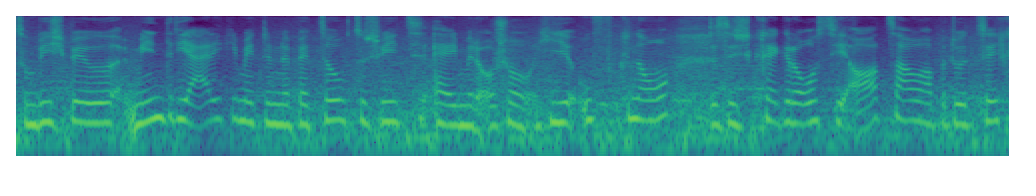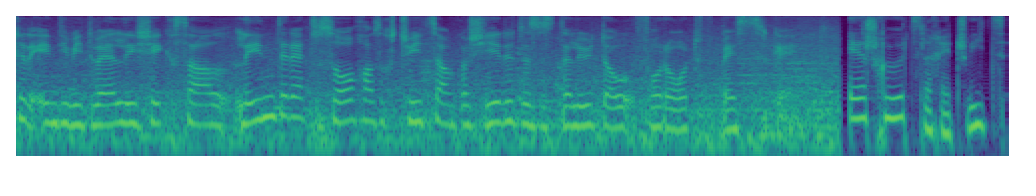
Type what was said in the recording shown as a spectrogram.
zum Beispiel Minderjährige mit einem Bezug zur Schweiz haben wir auch schon hier aufgenommen. Das ist keine grosse Anzahl, aber tut sicher individuelle Schicksale lindern. So kann sich die Schweiz engagieren, dass es den Leuten auch vor Ort besser geht. Erst kürzlich hat die Schweiz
